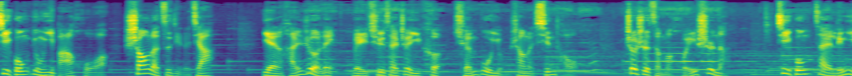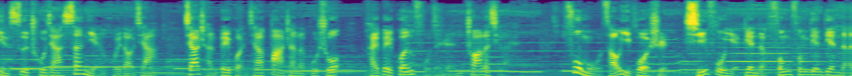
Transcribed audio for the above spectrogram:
济公用一把火烧了自己的家，眼含热泪，委屈在这一刻全部涌上了心头。这是怎么回事呢？济公在灵隐寺出家三年，回到家，家产被管家霸占了不说，还被官府的人抓了起来。父母早已过世，媳妇也变得疯疯癫癫的。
